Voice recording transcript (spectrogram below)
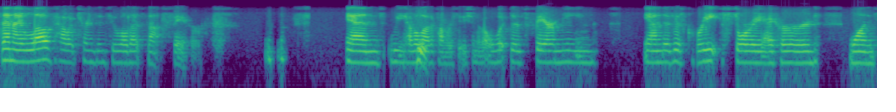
then I love how it turns into, well, that's not fair. and we have a hmm. lot of conversation about what does fair mean. And there's this great story I heard once,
